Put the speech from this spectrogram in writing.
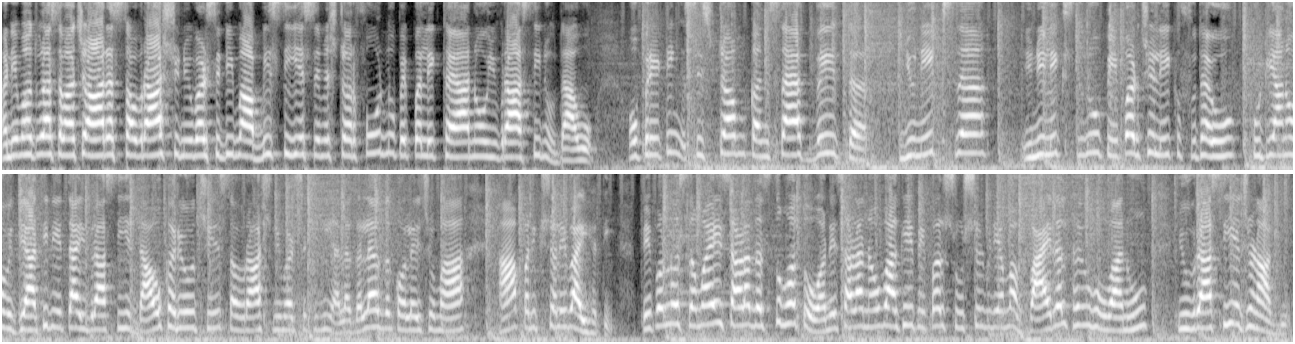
અન્ય મહત્વના સમાચાર, સૌરાષ્ટ્ર યુનિવર્સિટીમાં બીસીએ સેમેસ્ટર ફોરનું પેપર લીક થયાનો યુવરાજસિંહનો દાવો. Operating system concept with Unix, યુનિલિક્સનું પેપર છે લીક થયું ફૂટિયાનો વિદ્યાર્થી નેતા યુવરાજસિંહે દાવો કર્યો છે. સૌરાષ્ટ્ર યુનિવર્સિટીની અલગ અલગ કોલેજોમાં આ પરીક્ષા લેવાઈ હતી. પેપરનો સમય સાડા દસનો હતો અને સાડા નવ વાગે પેપર સોશિયલ મીડિયામાં વાયરલ થયું હોવાનું યુવરાજસિંહે જણાવ્યું.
